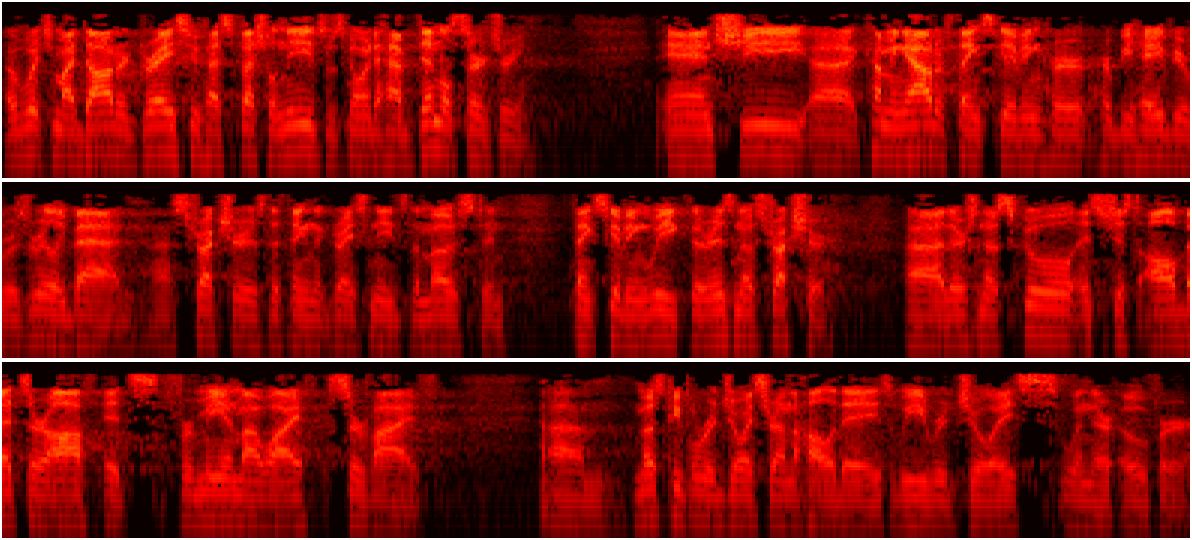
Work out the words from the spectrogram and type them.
of which my daughter Grace, who has special needs, was going to have dental surgery. And she, uh, coming out of Thanksgiving, her her behavior was really bad. Uh, structure is the thing that Grace needs the most. And Thanksgiving week, there is no structure. Uh, there's no school. It's just all bets are off. It's for me and my wife survive. Um, most people rejoice around the holidays. We rejoice when they're over.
